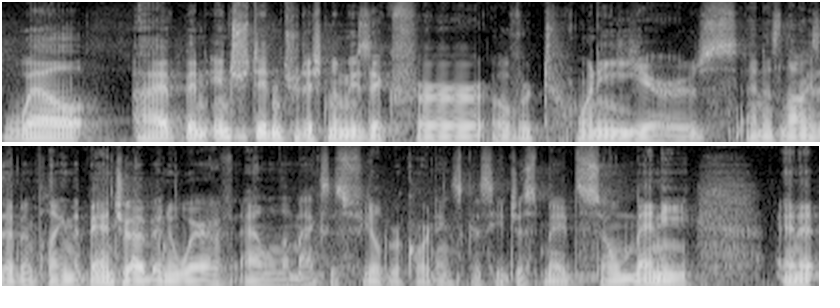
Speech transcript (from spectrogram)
Well, I've been interested in traditional music for over 20 years. And as long as I've been playing the banjo, I've been aware of Alan Lomax's field recordings because he just made so many. And it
